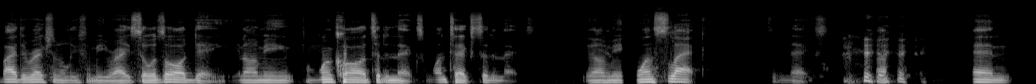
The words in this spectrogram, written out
bi-directionally for me right? So it's all day you know what i mean? From one call to the next one text to the next you know what i mean? One slack to the next. Uh, and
